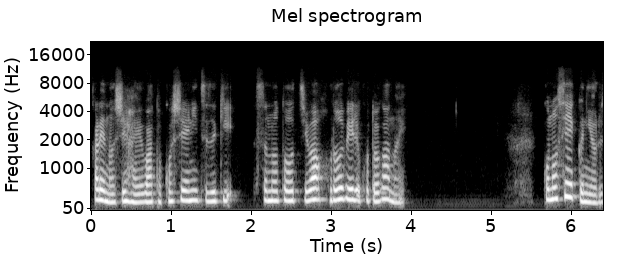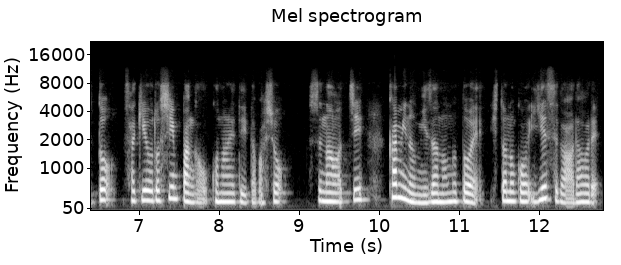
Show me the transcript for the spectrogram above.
彼の支配は常しえに続き、その統治は滅びることがない。この聖句によると、先ほど審判が行われていた場所、すなわち、神の御座のもとへ人の子イエスが現れ、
